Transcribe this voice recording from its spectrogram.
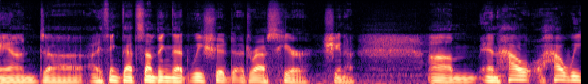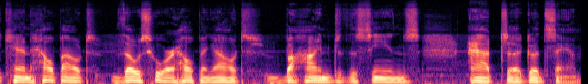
and uh, I think that's something that we should address here, Sheena. Um, and how how we can help out those who are helping out behind the scenes at uh, Good Sam.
